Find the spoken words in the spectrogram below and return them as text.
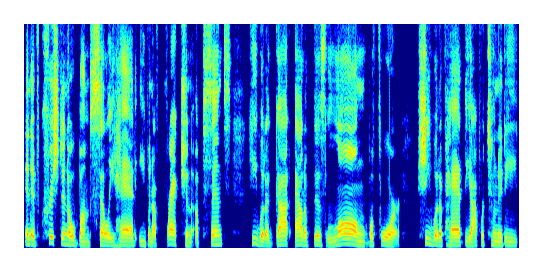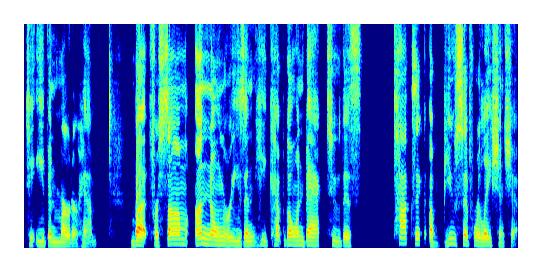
And if Christian Obumseli had even a fraction of sense, he would have got out of this long before she would have had the opportunity to even murder him. But for some unknown reason, he kept going back to this toxic, abusive relationship.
